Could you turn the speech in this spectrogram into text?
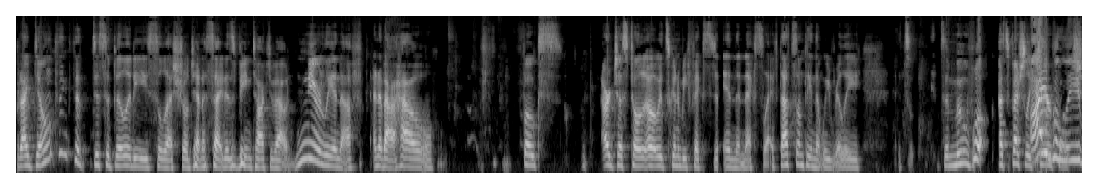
but i don't think that disability celestial genocide is being talked about nearly enough and about how folks are just told, oh, it's going to be fixed in the next life. That's something that we really, it's it's a move. Well, especially I believe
